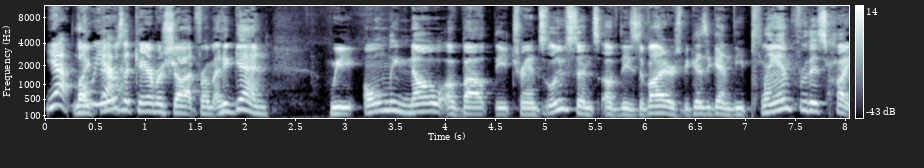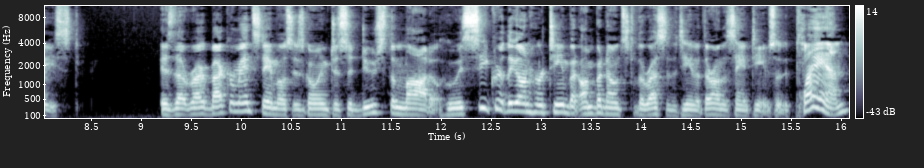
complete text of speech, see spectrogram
yeah, Like oh, yeah. there's a camera shot from, and again, we only know about the translucence of these dividers because again, the plan for this heist is that Rebecca Stamos is going to seduce the model, who is secretly on her team, but unbeknownst to the rest of the team that they're on the same team. So the plan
